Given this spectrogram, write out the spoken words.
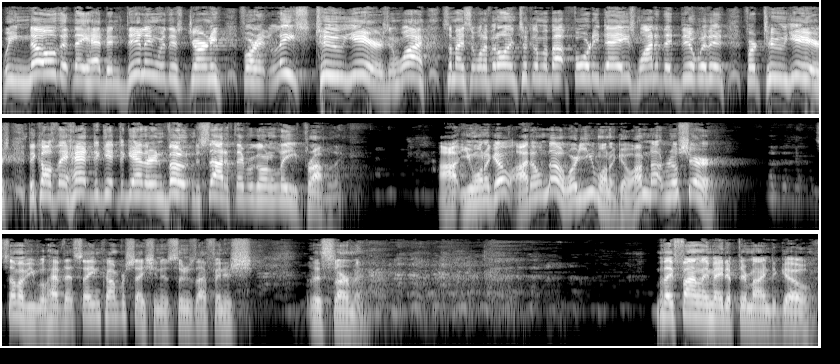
We know that they had been dealing with this journey for at least two years. And why? Somebody said, well, if it only took them about 40 days, why did they deal with it for two years? Because they had to get together and vote and decide if they were going to leave, probably. Uh, you want to go? I don't know. Where do you want to go? I'm not real sure. Some of you will have that same conversation as soon as I finish this sermon. but they finally made up their mind to go.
